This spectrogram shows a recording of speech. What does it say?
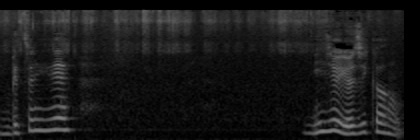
別にね24時間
